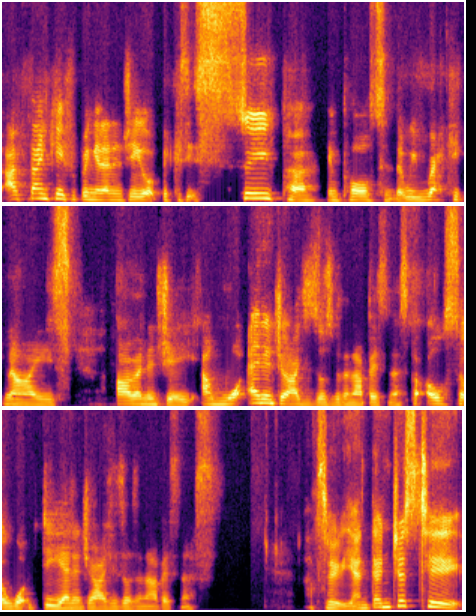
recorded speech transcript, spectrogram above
I thank you for bringing energy up because it's super important that we recognize our energy and what energizes us within our business, but also what de energizes us in our business. Absolutely. And then just to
